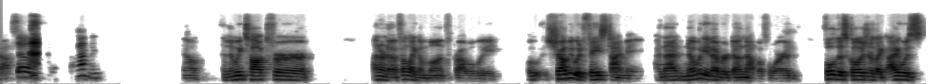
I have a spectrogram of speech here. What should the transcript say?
Yeah. So what happened? Yeah. And then we talked for, I don't know, it felt like a month probably. Oh, Shelby would FaceTime me, and that nobody had ever done that before. And full disclosure, like I was,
